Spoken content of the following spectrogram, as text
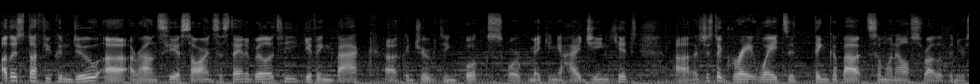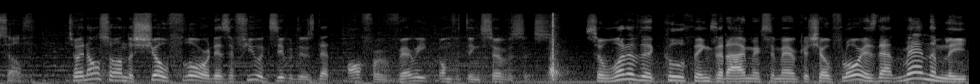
Other stuff you can do uh, around CSR and sustainability, giving back, uh, contributing books, or making a hygiene kit. Uh, it's just a great way to think about someone else rather than yourself. So, and also on the show floor, there's a few exhibitors that offer very comforting services. So one of the cool things at IMEX America show floor is that randomly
